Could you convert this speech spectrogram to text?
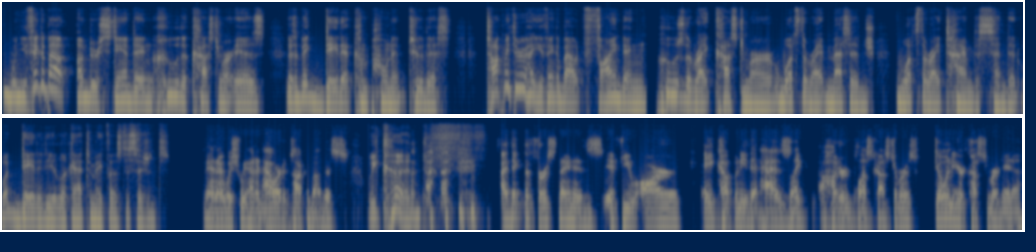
when you think about understanding who the customer is, there's a big data component to this. Talk me through how you think about finding who's the right customer, what's the right message, what's the right time to send it. What data do you look at to make those decisions? Man, I wish we had an hour to talk about this. We could. I think the first thing is if you are a company that has like 100 plus customers, go into your customer data.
